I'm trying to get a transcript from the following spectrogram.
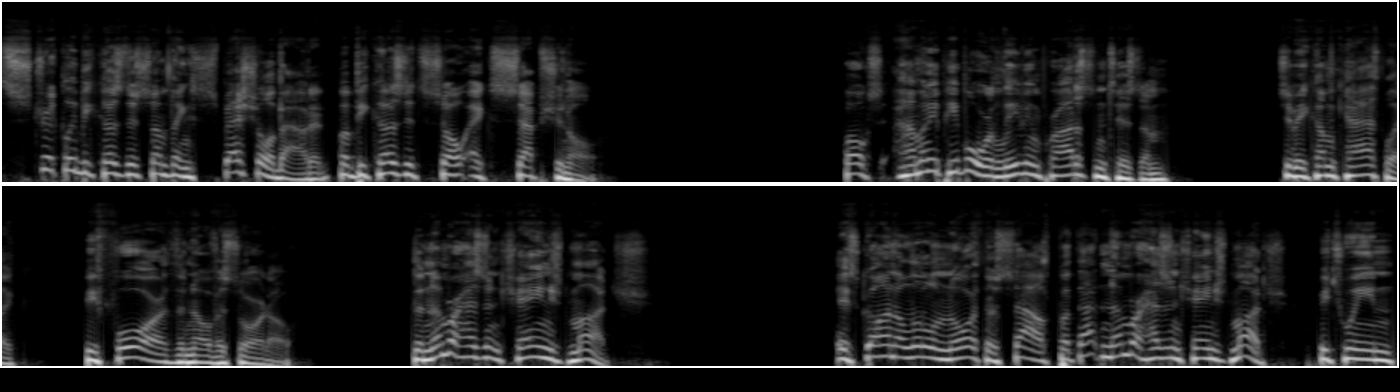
strictly because there's something special about it, but because it's so exceptional. Folks, how many people were leaving Protestantism to become Catholic before the Novus Ordo? The number hasn't changed much. It's gone a little north or south, but that number hasn't changed much between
